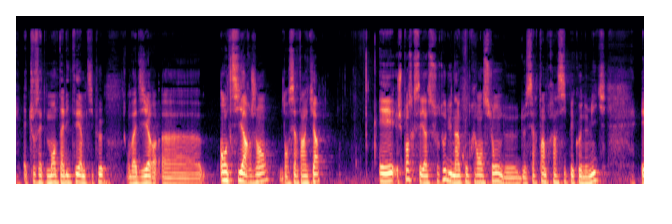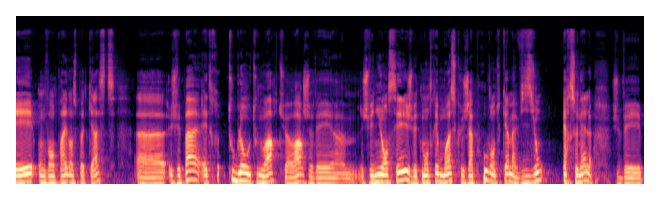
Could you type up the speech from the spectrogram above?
Il y a toujours cette mentalité un petit peu, on va dire euh, anti-argent dans certains cas. Et je pense que c'est surtout d'une incompréhension de, certains principes économiques, et on va en parler dans ce podcast. Euh, je vais pas être tout blanc ou tout noir, tu vas voir, je vais, je vais nuancer, je vais te montrer moi ce que j'approuve, en tout cas ma vision personnelle. Je vais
